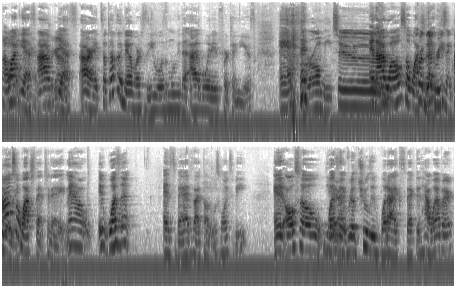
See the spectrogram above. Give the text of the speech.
I watch. Oh, yes. I There we go. yes. All right. So Tucker and Dale versus Evil was a movie that I avoided for ten years, and Girl, me too. and I will also watch For good that. reason, I also watched that today. Now it wasn't as bad as I thought it was going to be, and it also Yeah. wasn't real truly what I expected. However,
